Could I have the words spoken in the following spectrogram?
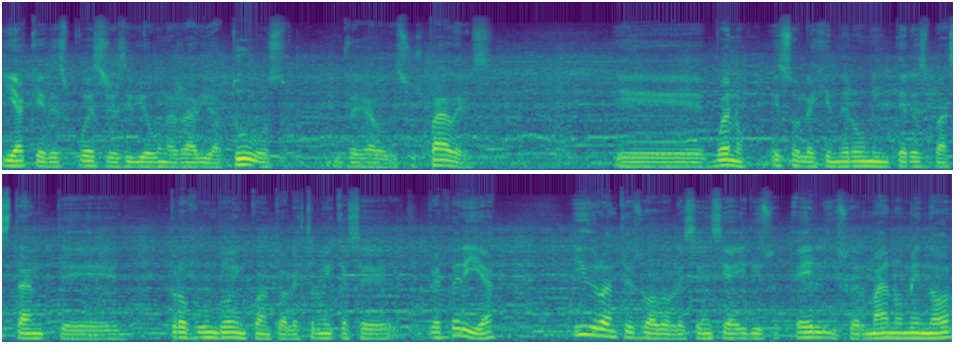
ya que después recibió una radio a tubos, un regalo de sus padres. Eh, bueno, eso le generó un interés bastante profundo en cuanto a electrónica se refería y durante su adolescencia él y su, hermano menor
